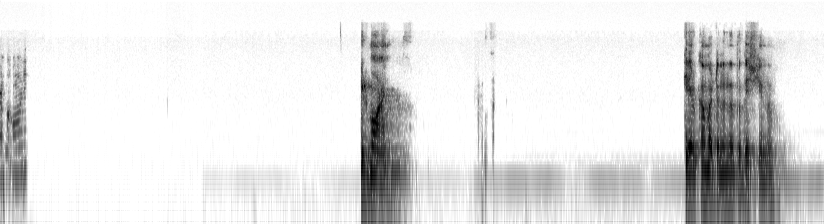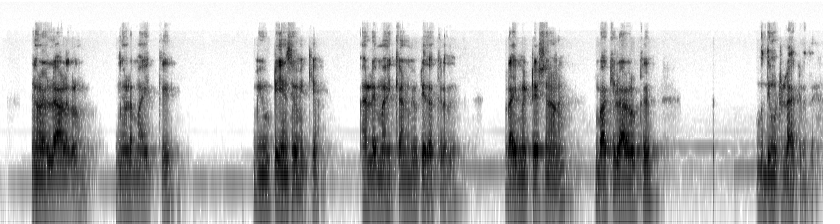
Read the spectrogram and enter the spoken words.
Recording. ഗുഡ് മോർണിംഗ് കേൾക്കാൻ പറ്റുന്നെന്ന് പ്രതീക്ഷിക്കുന്നു. നിങ്ങൾ എല്ലാ ആളുകളും നിങ്ങളുടെ മൈക്ക് മ്യൂട്ട് ചെയ്യാൻ ശ്രമിക്കുക. അല്ലെങ്കിൽ മൈക്ക് അൺമ്യൂട്ട് ചെയ്ത് വെക്കരുത്. ലൈവ് മെഡിറ്റേഷൻ ആണ്. ബാക്കിയുള്ള ആളുകൾക്ക് ബുദ്ധിമുട്ടുണ്ടാക്കരുത്.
